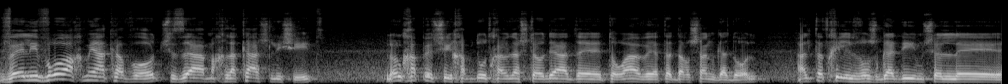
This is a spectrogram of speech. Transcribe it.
ולברוח מהכבוד, שזה המחלקה השלישית, לא לחפש שיכבדו אותך בגלל שאתה יודע תורה ואתה דרשן גדול, אל תתחיל ללבוש בגדים של אה,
